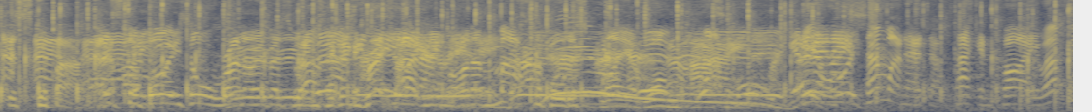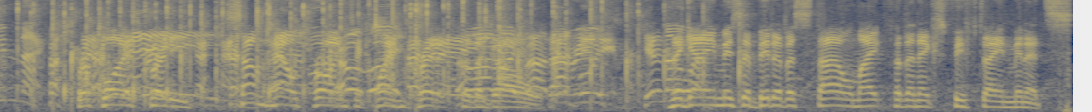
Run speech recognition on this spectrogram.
at the skipper as the boys all run over to him to congratulate him on a masterful display of long passing. Yeah, well, someone had to fucking fire you up, didn't they? Replies Freddie, somehow trying to claim credit for the goal. The game is a bit of a stalemate for the next 15 minutes.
